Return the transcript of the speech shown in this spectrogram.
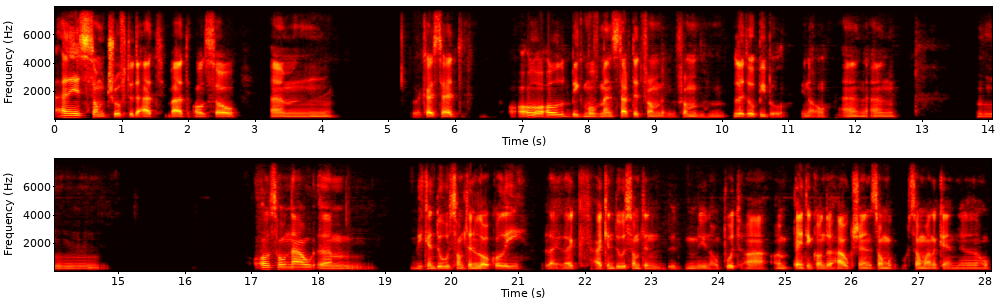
And it's some truth to that but also um, like I said, all, all big movements started from from little people, you know, and and um, also now um, we can do something locally. Like like I can do something, you know, put uh, um, painting on the auction. Some someone can you know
